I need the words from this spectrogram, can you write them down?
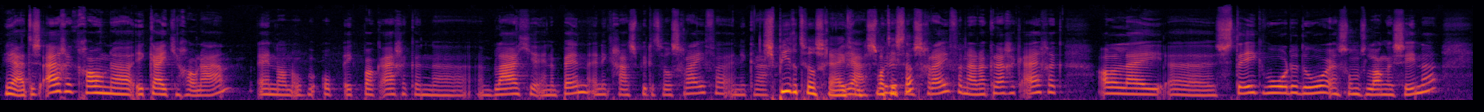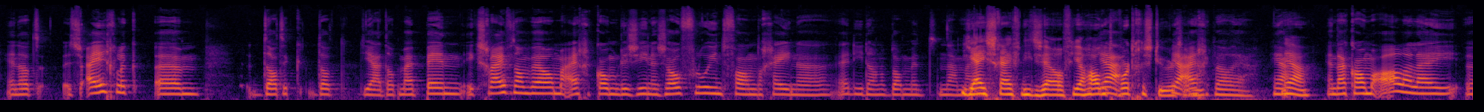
Ja, het is eigenlijk gewoon, ik kijk je gewoon aan. En dan op, op ik pak eigenlijk een, uh, een blaadje en een pen en ik ga spiritueel schrijven. En ik krijg, spiritueel schrijven? Ja, Wat is dat? schrijven. Nou, dan krijg ik eigenlijk allerlei uh, steekwoorden door en soms lange zinnen. En dat is eigenlijk um, dat ik dat, ja, dat mijn pen, ik schrijf dan wel, maar eigenlijk komen de zinnen zo vloeiend van degene hè, die dan op dat moment naar mij. Jij schrijft niet zelf, je hand wordt gestuurd. Ja, eigenlijk wel, ja. ja. ja. En daar komen allerlei uh,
